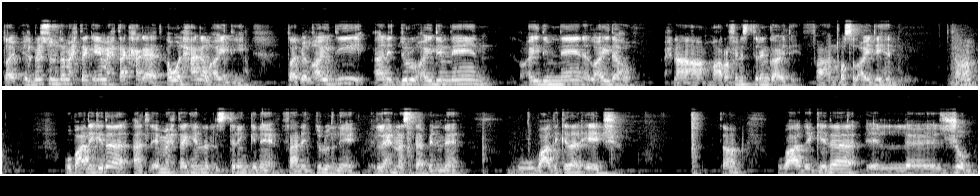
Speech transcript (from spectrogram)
طيب ال person ده محتاج إيه؟ محتاج حاجات. أول حاجة الاي دي طيب ال ID هنديله ال ID منين؟ ال ID منين؟ ال ID أهو. إحنا معرفين string ID فهنباص ال ID هنا تمام؟ وبعد كده هتلاقيه محتاج هنا ال string name فهنديله ال name اللي إحنا استقبلناه. وبعد كده الايدج تمام؟ وبعد كده ال job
